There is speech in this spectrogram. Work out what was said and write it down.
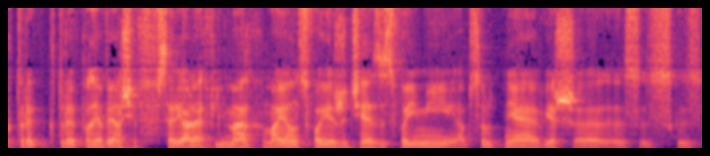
które, które pojawiają się w serialach, filmach, mają swoje życie ze swoimi absolutnie, wiesz, e, z, z, z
